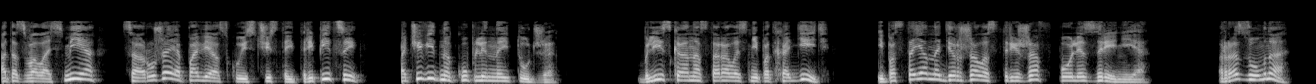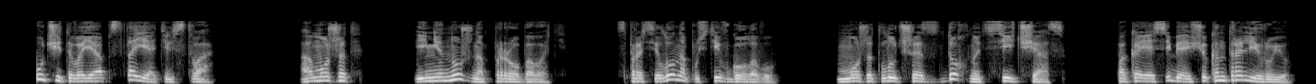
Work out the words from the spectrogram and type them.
отозвалась Мия, сооружая повязку из чистой тряпицы, очевидно купленной тут же. Близко она старалась не подходить и постоянно держала стрижа в поле зрения. Разумно, учитывая обстоятельства. А может, и не нужно пробовать? Спросил он, опустив голову. Может, лучше сдохнуть сейчас, пока я себя еще контролирую?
